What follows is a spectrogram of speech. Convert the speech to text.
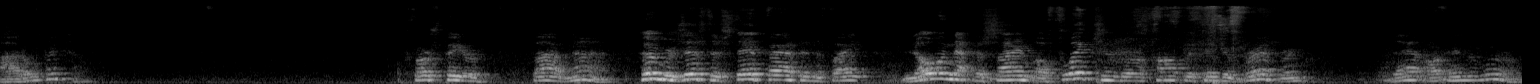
I don't think so. First Peter 5 9. Whom resisteth steadfast in the faith, knowing that the same afflictions are accomplished in your brethren that are in the world.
